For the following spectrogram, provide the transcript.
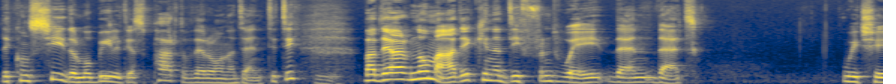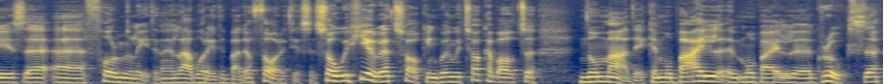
they consider mobility as part of their own identity mm. but they are nomadic in a different way than that which is uh, uh, formulated and elaborated by the authorities. So we, here we are talking, when we talk about uh, nomadic and mobile, uh, mobile uh, groups, uh,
